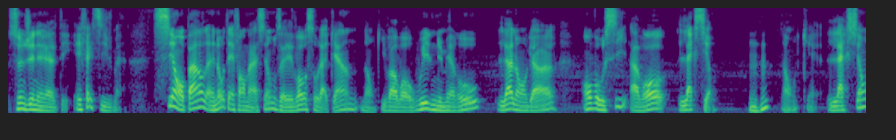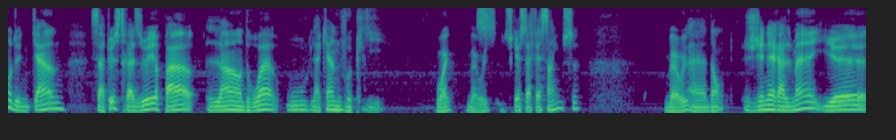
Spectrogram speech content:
C'est une généralité, effectivement. Si on parle d'une autre information que vous allez voir sur la canne, donc il va y avoir, oui, le numéro, la longueur, on va aussi avoir l'action. Mhm. Donc, l'action d'une canne, ça peut se traduire par l'endroit où la canne va plier. Ouais, ben oui. Est-ce que ça fait simple, ça? Ben oui. Euh, donc, généralement, il y a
